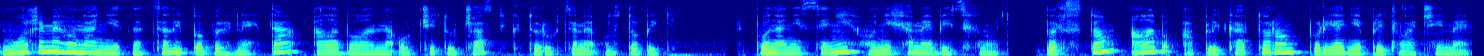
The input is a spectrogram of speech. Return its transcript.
Môžeme ho naniesť na celý povrch nechta alebo len na určitú časť, ktorú chceme ozdobiť. Po nanesení ho necháme vyschnúť. Prstom alebo aplikátorom poriadne pritlačíme.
